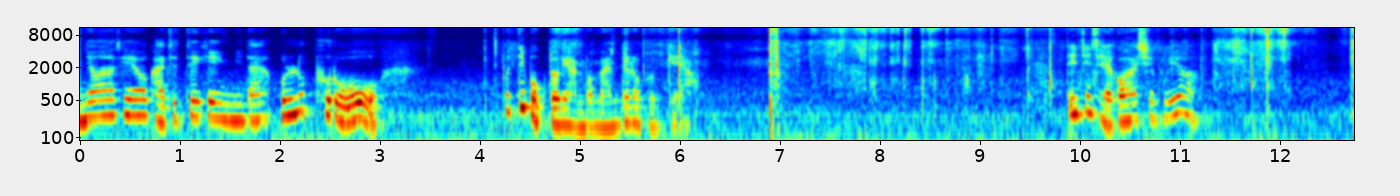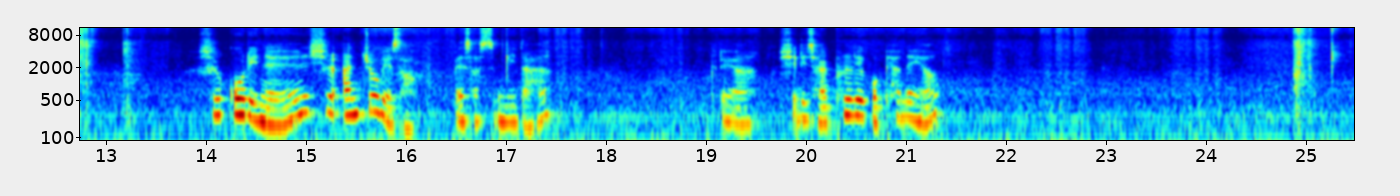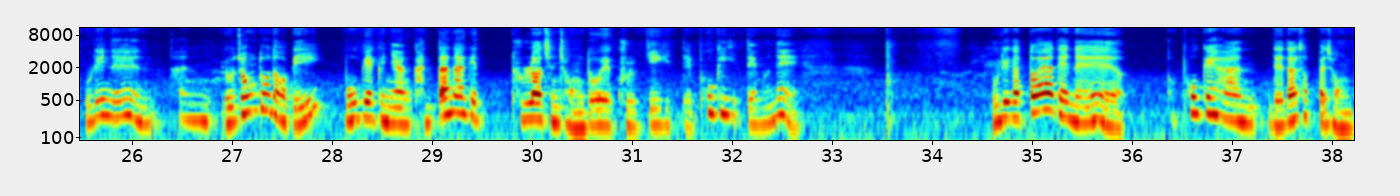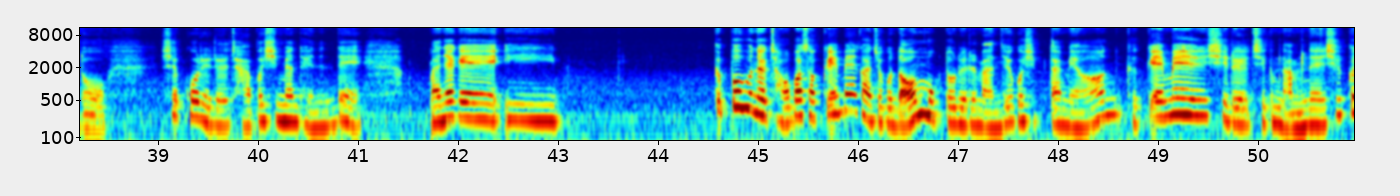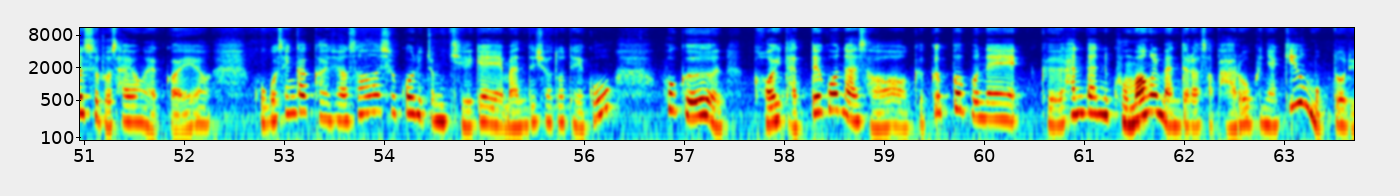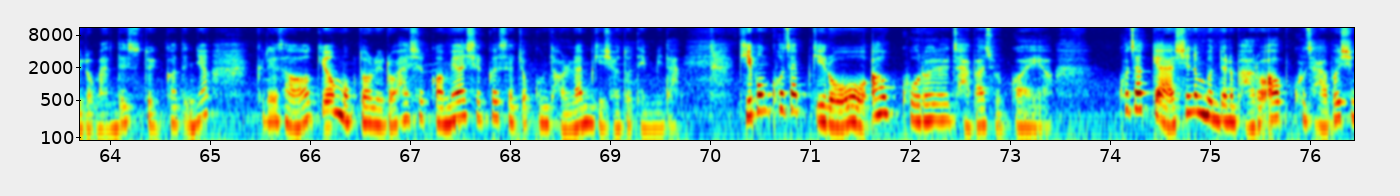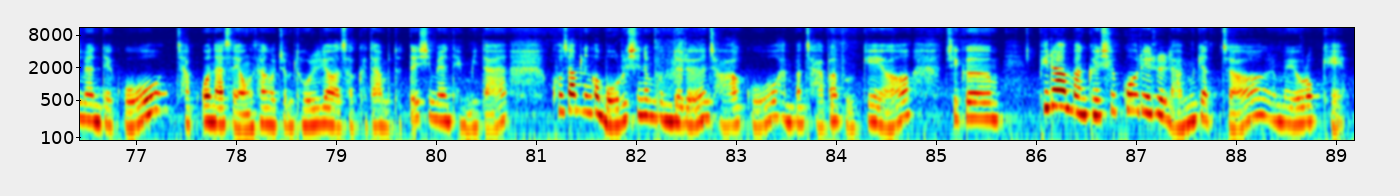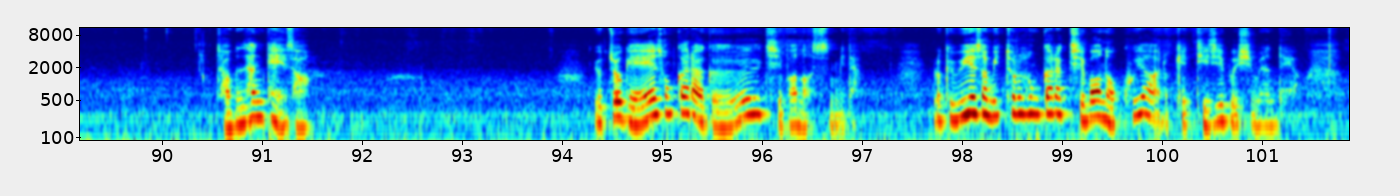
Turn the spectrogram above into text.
안녕하세요. 가지뜨개입니다. 울루프로 뿌띠 목도리 한번 만들어 볼게요. 띠지 제거하시고요. 실꼬리는 실 안쪽에서 뺏었습니다. 그래야 실이 잘 풀리고 편해요. 우리는 한 요 정도 너비 목에 그냥 간단하게 둘러진 정도의 굵기이기 때 폭이기 때문에 우리가 떠야 되는 폭의 한 네다섯 배 정도 실꼬리를 잡으시면 되는데 만약에 이 끝부분을 접어서 꿰매 가지고 넣은 목도리를 만들고 싶다면 그 꿰매 실을 지금 남는 실끝으로 사용할 거예요. 그거 생각하셔서 실꼬리 좀 길게 만드셔도 되고 혹은 거의 다 뜨고 나서 그 끝부분에 그 한 단 구멍을 만들어서 바로 그냥 끼운 목도리로 만들 수도 있거든요. 그래서 끼운 목도리로 하실 거면 실끝을 조금 덜 남기셔도 됩니다. 기본 코 잡기로 아홉 코를 잡아줄 거예요. 코 잡기 아시는 분들은 바로 아홉 코 잡으시면 되고 잡고 나서 영상을 좀 돌려서 그 다음부터 뜨시면 됩니다. 코 잡는 거 모르시는 분들은 저하고 한번 잡아 볼게요. 지금 필요한 만큼 실꼬리를 남겼죠. 그러면 이렇게 접은 상태에서 이쪽에 손가락을 집어 넣습니다. 이렇게 위에서 밑으로 손가락 집어 넣고요. 이렇게 뒤집으시면 돼요.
